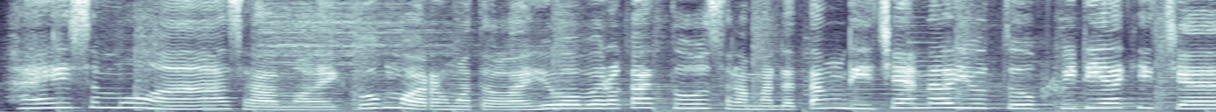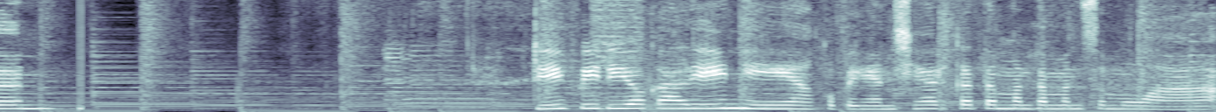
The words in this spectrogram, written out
Hai semua, Assalamualaikum warahmatullahi wabarakatuh. Selamat datang di channel youtube Vidya Kitchen. Di video kali ini aku pengen share ke teman-teman semua.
